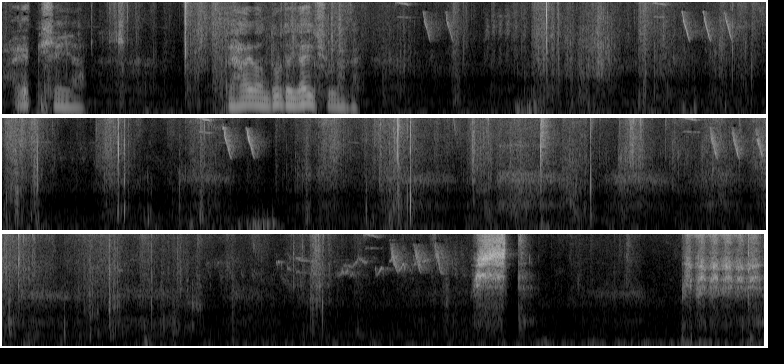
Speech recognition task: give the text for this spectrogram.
Hayret bir şey ya. Be hayvan dur da yayıl şuralarda. Şşt. Piş, piş, piş, piş, piş.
